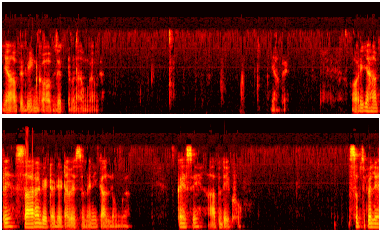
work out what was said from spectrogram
यहाँ पे बीन का ऑब्जेक्ट बनाऊँगा मैं। यहाँ पे। और यहाँ पे सारा डेटा डेटाबेस से मैं निकाल लूँगा। कैसे? आप देखो। सबसे पहले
